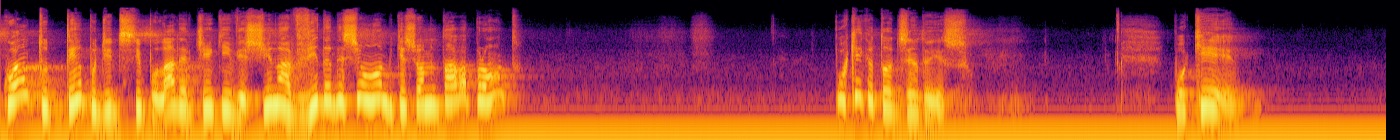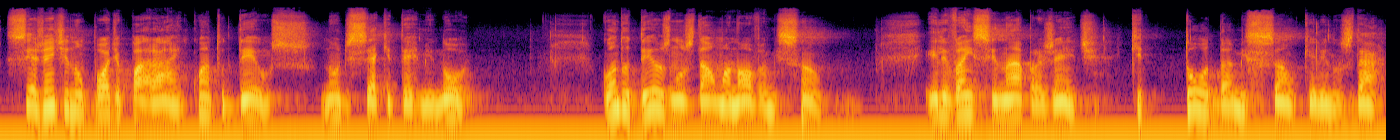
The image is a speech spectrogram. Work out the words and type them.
quanto tempo de discipulado ele tinha que investir na vida desse homem, que esse homem não estava pronto. Por que, que eu estou dizendo isso? Porque se a gente não pode parar enquanto Deus não disser que terminou, quando Deus nos dá uma nova missão, Ele vai ensinar para a gente que toda a missão que Ele nos dá,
